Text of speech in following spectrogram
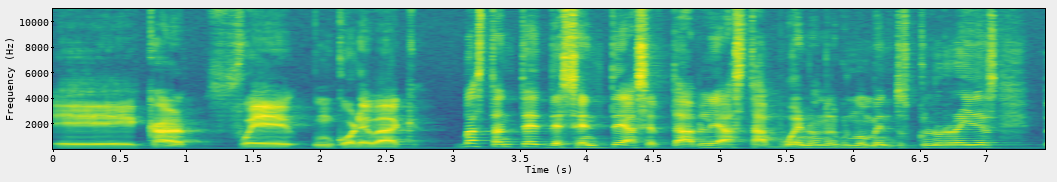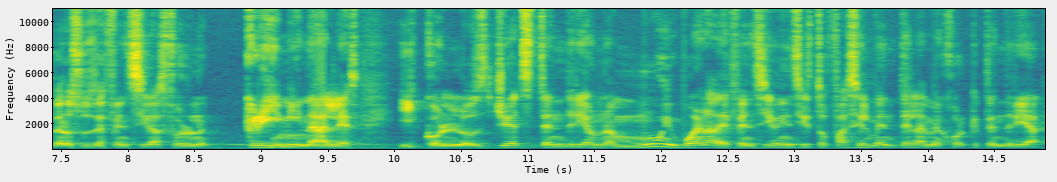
Eh, Carr fue un coreback bastante decente, aceptable, hasta bueno en algunos momentos con los Raiders, pero sus defensivas fueron criminales. Y con los Jets tendría una muy buena defensiva, insisto, fácilmente la mejor que tendría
